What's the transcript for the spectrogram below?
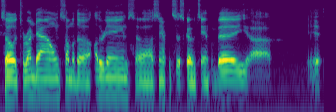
So to run down some of the other games, uh, San Francisco, Tampa Bay. Uh, it,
